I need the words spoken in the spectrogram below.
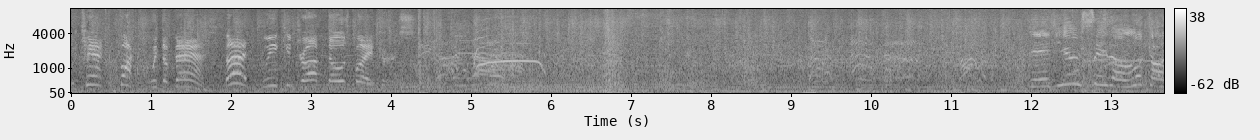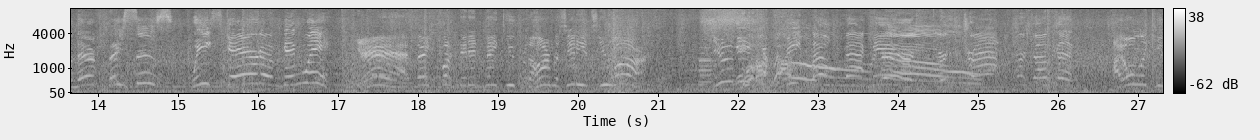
We can't fuck with the van, but we can drop those bikers. Did you see the look on their faces? We scared them, didn't we? Yeah, thank fuck they didn't make you for the harmless idiots you are. You need your seatbelt keep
